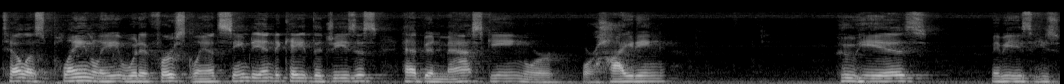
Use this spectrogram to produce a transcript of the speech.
Tell us plainly, would at first glance seem to indicate that Jesus had been masking or, or hiding who he is. Maybe he's, he's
